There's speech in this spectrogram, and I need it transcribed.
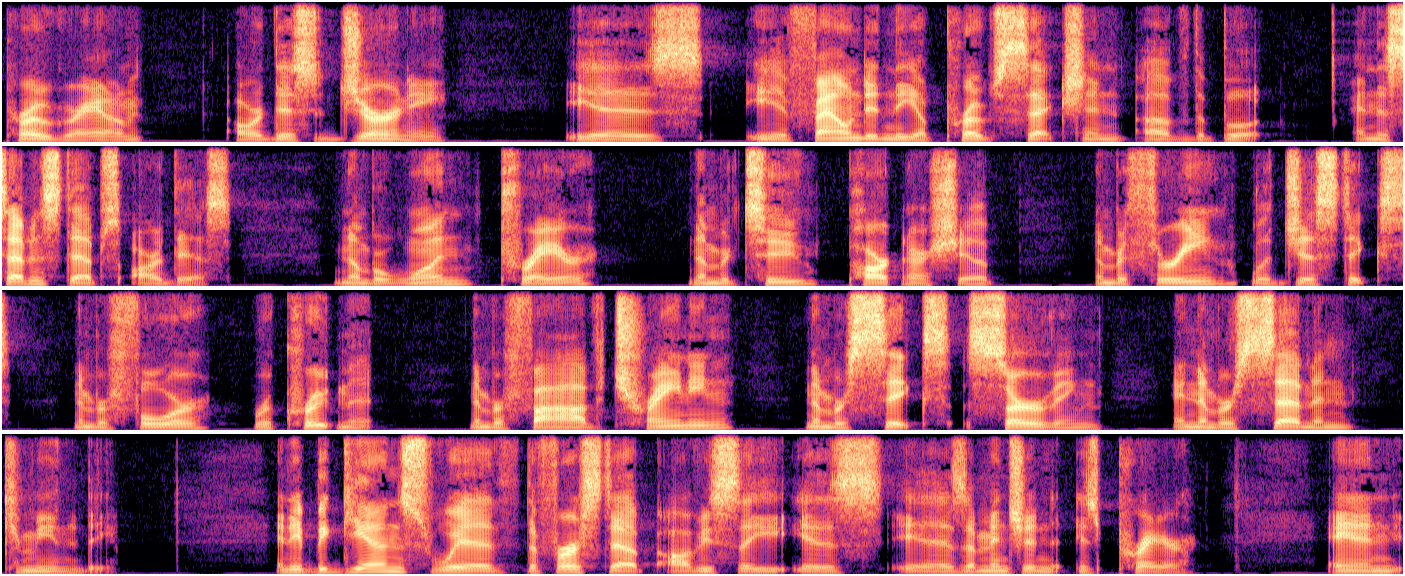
program or this journey is, found in the approach section of the book. And the seven steps are this Number one, prayer. Number two, partnership. Number three, logistics. Number four, recruitment. Number five, training. Number six, serving. And number seven, community. And it begins with the first step, obviously, is, as I mentioned, is prayer. And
